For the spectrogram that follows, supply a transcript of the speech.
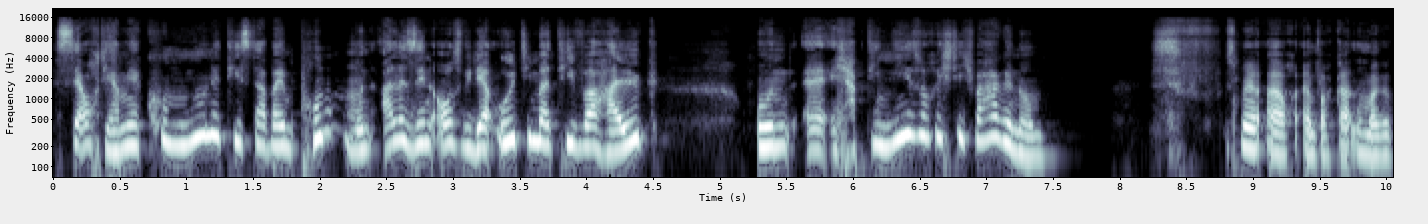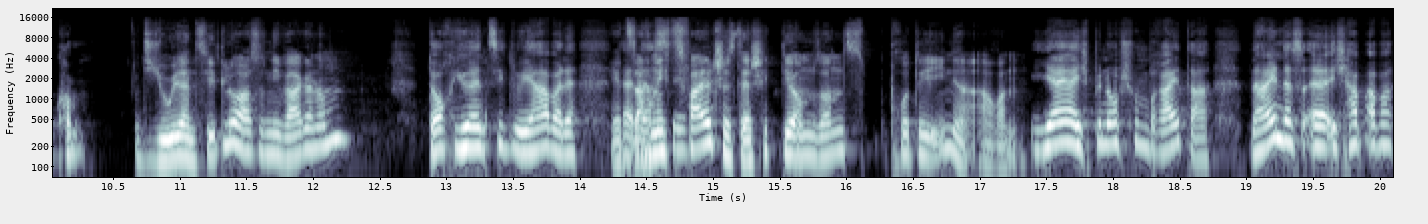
Ist ja auch, die haben ja Communities da beim Pumpen und alle sehen aus wie der ultimative Hulk. Und äh, ich habe die nie so richtig wahrgenommen. Das ist mir auch einfach gerade noch mal gekommen. Die Julian Zietlow hast du nie wahrgenommen? Doch, Julian Ziedlow, ja, aber der, Jetzt Ja, sag nichts hier- Falsches, der schickt dir umsonst Proteine, Aaron. Ja, ja, ich bin auch schon breiter. Nein, das, äh, ich habe aber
